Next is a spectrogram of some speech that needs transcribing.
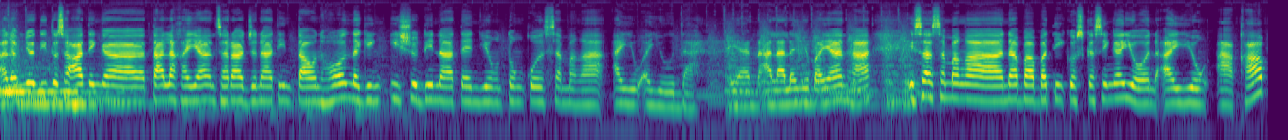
Alam nyo, dito sa ating ah, talakayan sa radyo natin Town Hall, naging issue din natin yung tungkol sa mga ayu-ayuda. Ayan, naalala nyo ba yan ha? Isa sa mga nababatikos kasi ngayon ay yung AKAP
